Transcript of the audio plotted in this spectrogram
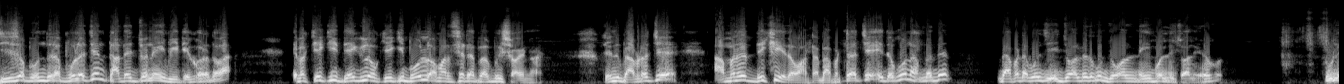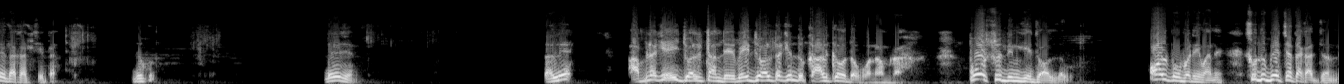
যেসব বন্ধুরা বলেছেন তাদের জন্য এই ভিডিও করে দেওয়া। এবার কে কি দেখল, কে কি বলল আমার সেটা বিষয় নয়। কিন্তু ব্যাপারটা হচ্ছে আমাদের দেখিয়ে দেওয়াটা, ব্যাপারটা হচ্ছে এই দেখুন আপনাদের ব্যাপারটা বলছি, এই জলটা দেখুন, জল নেই বললে চলে দেখুন। তুলে দেখাচ্ছি এটা, দেখুন। দেখেছেন? তাহলে আপনাকে এই টানতে হবে এই জলটা কিন্তু কালকেও দেবো না আমরা। পরশু দিন গিয়ে জল দেবো। অল্প পরিমাণে, শুধু বেঁচে থাকার জন্য।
